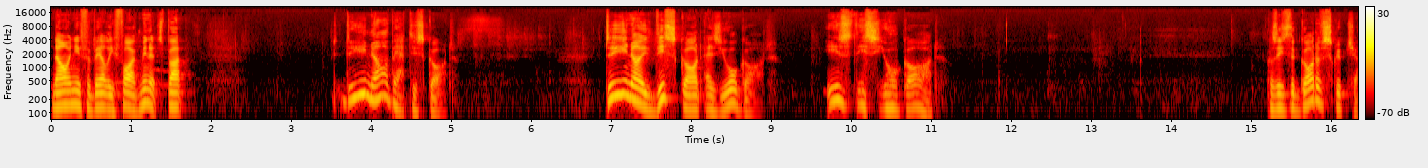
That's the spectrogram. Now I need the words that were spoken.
known you for barely five minutes, but do you know about this God? Do you know this God as your God? Is this your God? Because He's the God of Scripture.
